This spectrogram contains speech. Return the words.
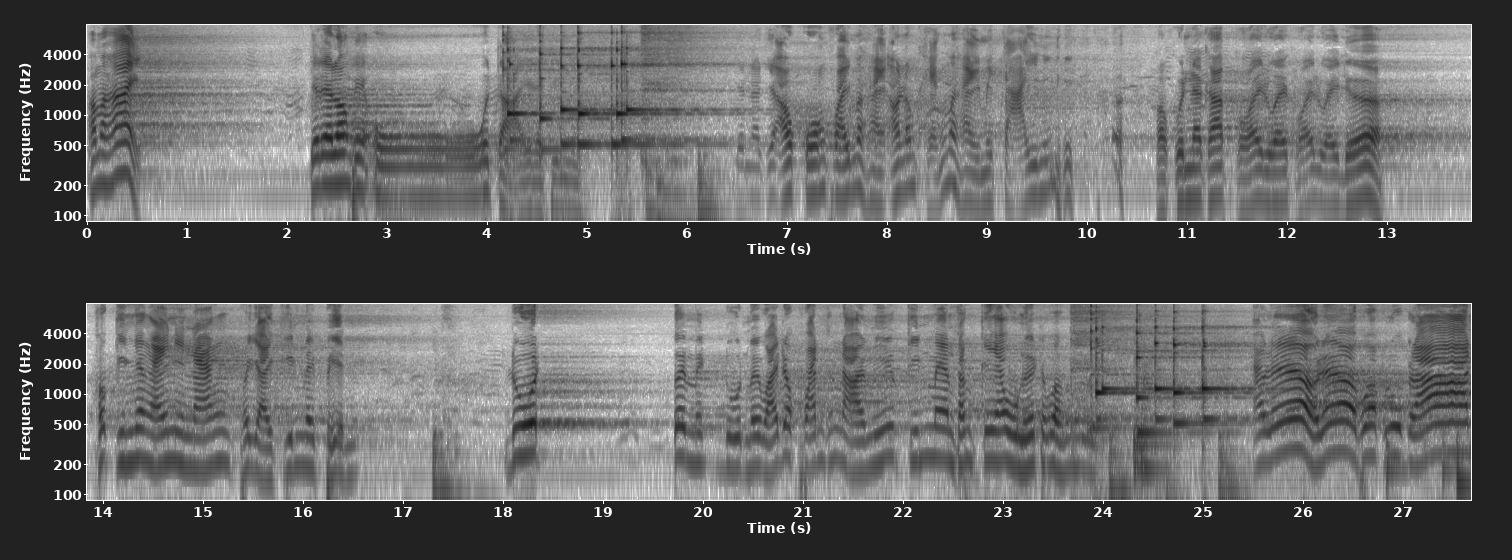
เอามาให้ จะได้ร้องเพลงโอ้ตายเลยทีนี้จะน่าจะเอากองไฟมาให้เอาน้ำแข็งมาให้ไม่ตายนี่ ขอบคุณนะครับ ขอให้รวย ขอให้รวยเด้อเขากินยังไงนี่นางพ่อใหญ่กินไม่เป็นดูดเอ้ยไม่ดูดไม่ไหวดอกฟันข้างหน้ามีกินแม่นทั้งแก้วเลยจะว่างี้เอาเร็วเร็วพวกลูกหลาน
